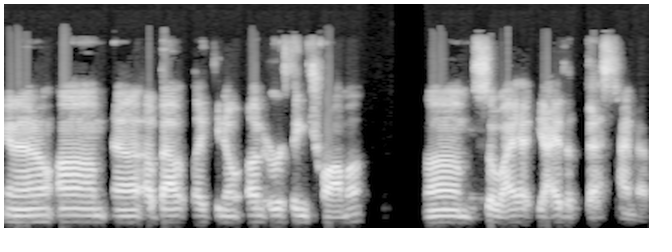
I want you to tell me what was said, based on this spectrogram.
you know, um, uh, about like you know unearthing trauma. Um, so I had yeah I had the best time ever.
